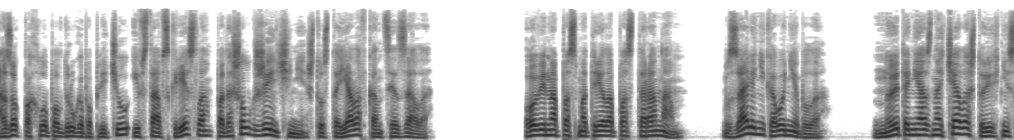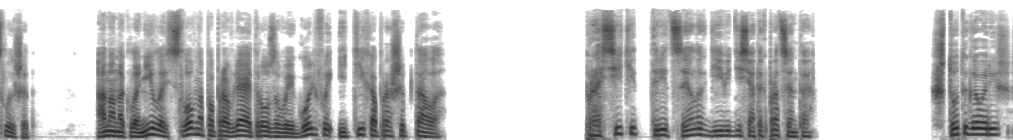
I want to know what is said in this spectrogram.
Азок похлопал друга по плечу и, встав с кресла, подошел к женщине, что стояла в конце зала. Овина посмотрела по сторонам. В зале никого не было. Но это не означало, что их не слышат. Она наклонилась, словно поправляет розовые гольфы, и тихо прошептала. «Просите 3,9%. «Что ты говоришь?»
